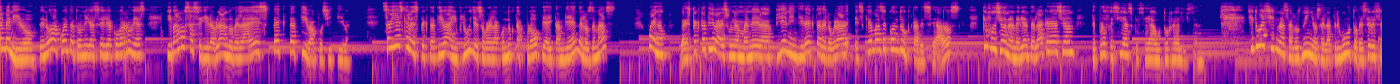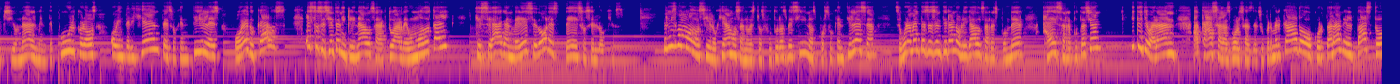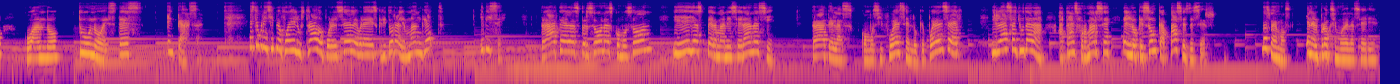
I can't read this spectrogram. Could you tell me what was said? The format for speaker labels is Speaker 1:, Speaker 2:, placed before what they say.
Speaker 1: Bienvenido de nueva cuenta tu amiga Celia Covarrubias y vamos a seguir hablando de la expectativa positiva. ¿Sabías que la expectativa influye sobre la conducta propia y también de los demás? Bueno, la expectativa es una manera bien indirecta de lograr esquemas de conducta deseados que funcionan mediante la creación de profecías que se autorrealizan. Si tú asignas a los niños el atributo de ser excepcionalmente pulcros o inteligentes o gentiles o educados, estos se sienten inclinados a actuar de un modo tal que se hagan merecedores de esos elogios. Del mismo modo, si elogiamos a nuestros futuros vecinos por su gentileza, seguramente se sentirán obligados a responder a esa reputación y te llevarán a casa las bolsas del supermercado o cortarán el pasto cuando tú no estés en casa. Este principio fue ilustrado por el célebre escritor alemán Goethe y dice, trate a las personas como son y ellas permanecerán así. Trátelas como si fuesen lo que pueden ser y las ayudará a transformarse en lo que son capaces de ser. Nos vemos en el próximo de la serie.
